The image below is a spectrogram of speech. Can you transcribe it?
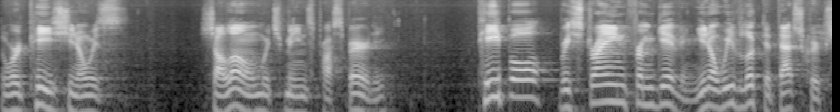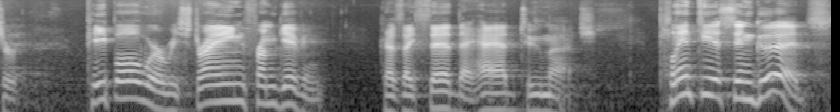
The word peace, you know, is shalom, which means prosperity. People restrained from giving. You know, we've looked at that scripture. People were restrained from giving because they said they had too much. Plenteous in goods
